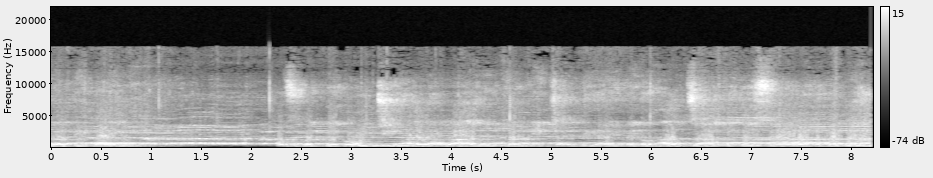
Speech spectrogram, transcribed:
کہتی گئی اس بندے کو اونچی ہے آواز کرنی چاہیے۔ ہے میں ہر چاہ کے دسو بدلا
